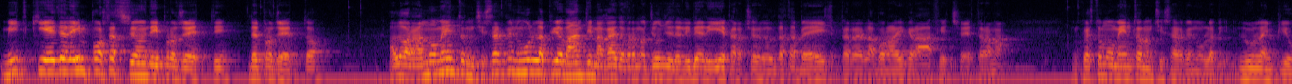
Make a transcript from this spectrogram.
mi chiede le impostazioni dei progetti, del progetto. Allora, al momento non ci serve nulla, più avanti magari dovremo aggiungere delle librerie per accedere al database, per elaborare i grafi, eccetera, ma in questo momento non ci serve nulla, di, nulla in più.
